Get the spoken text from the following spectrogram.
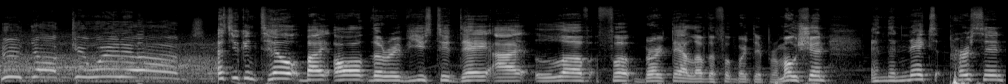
Iñaki Williams! As you can tell by all the reviews today, I love FUT Birthday. I love the FUT Birthday promotion. And the next person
